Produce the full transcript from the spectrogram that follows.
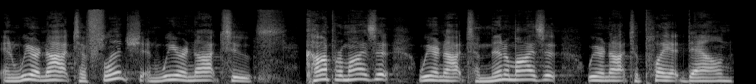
and we are not to flinch, and we are not to compromise it. We are not to minimize it. We are not to play it down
